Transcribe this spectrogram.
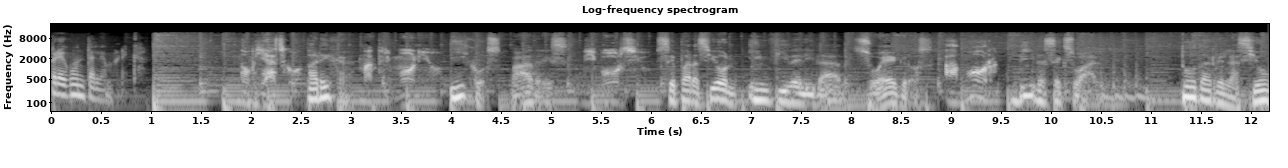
pregúntale a Mónica. Noviazgo, pareja, matrimonio, hijos, padres, divorcio, separación, infidelidad, suegros, amor, vida sexual. Toda relación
